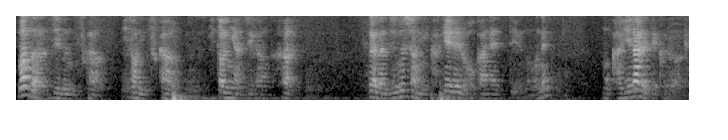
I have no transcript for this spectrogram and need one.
まずは自分に使う。人に使う。人には時間かかる。だから事務所にかけれるお金っていうのもねもう限られてくるわけ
